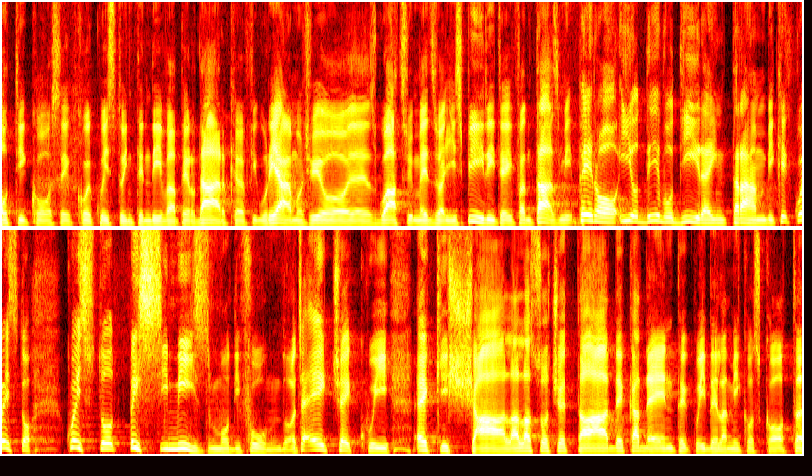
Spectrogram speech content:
gotico, se que- questo intendeva per Dark, figuriamoci, io eh, sguazzo in mezzo agli spiriti, ai fantasmi, però io devo dire a entrambi che questo, questo pessimismo di fondo, cioè e c'è qui, è chi sciala, la società decadente qui dell'amico Scott,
